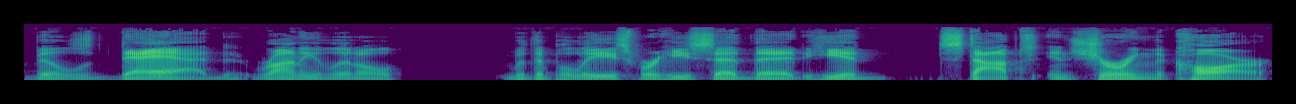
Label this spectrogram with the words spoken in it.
Bill's dad, Ronnie Little, with the police where he said that he had stopped insuring the car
